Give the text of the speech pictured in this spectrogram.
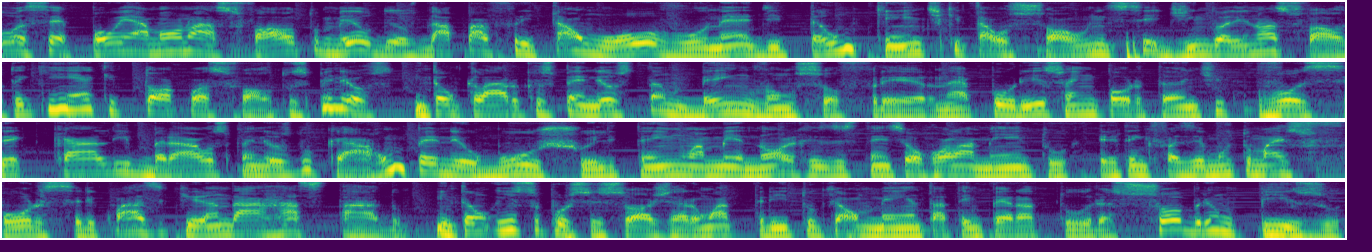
você põe a mão no asfalto, meu Deus, dá para fritar um ovo, né? De tão quente que tá o sol incidindo ali no asfalto. E quem é que toca o asfalto? Os pneus. Então, claro que os pneus também vão sofrer, né? Por isso é importante você calibrar os pneus do carro. Um pneu murcho, ele tem uma menor resistência ao rolamento, ele tem que fazer muito mais força, ele quase que anda arrastado. Então, isso por si só gera um atrito que aumenta a temperatura. Sobre um piso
